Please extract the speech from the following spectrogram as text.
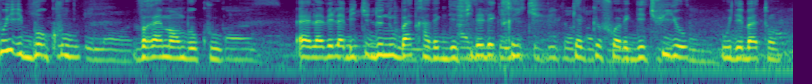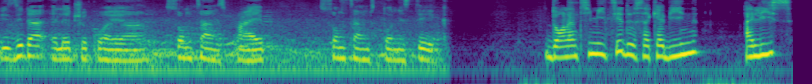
Oui, beaucoup. Vraiment beaucoup. Elle avait l'habitude de nous battre avec des fils électriques, quelquefois avec des tuyaux ou des bâtons. Dans l'intimité de sa cabine, Alice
